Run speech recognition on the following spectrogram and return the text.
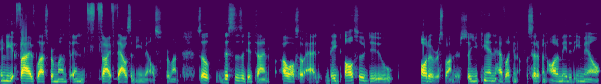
and you get five blasts per month and 5,000 emails per month. So this is a good time. I'll also add they also do autoresponders, so you can have like an set up an automated email.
